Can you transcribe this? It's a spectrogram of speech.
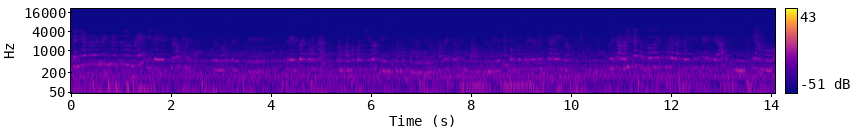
tenía toda esa incertidumbre y de hecho pues fuimos este, tres personas contando conmigo que iniciamos como el de los carritos, estábamos en medio tiempo. Posteriormente a ello, pues ahorita con todo esto de la contingencia iniciamos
